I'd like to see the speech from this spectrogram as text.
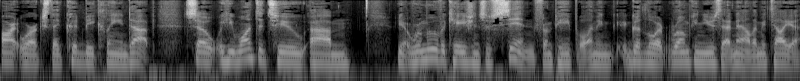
artworks that could be cleaned up. So he wanted to, um, you know, remove occasions of sin from people. I mean, good Lord, Rome can use that now. Let me tell you.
